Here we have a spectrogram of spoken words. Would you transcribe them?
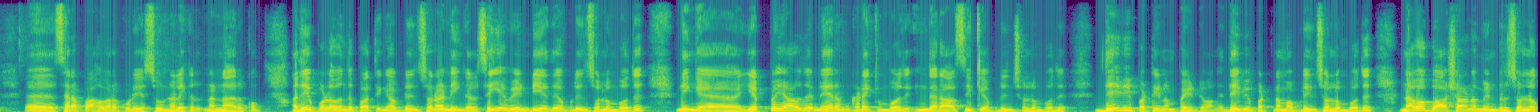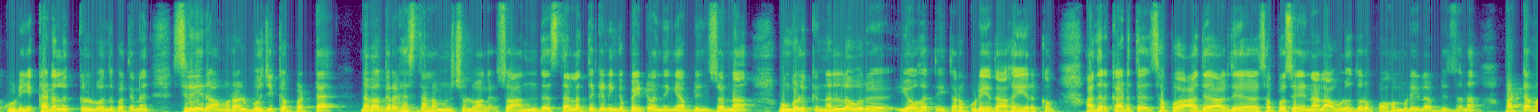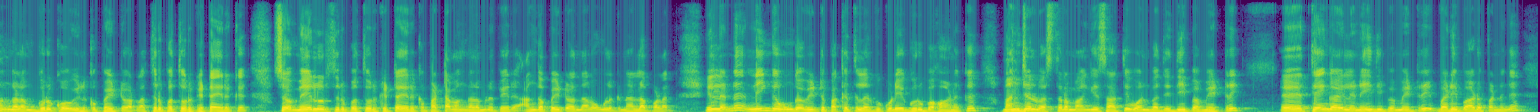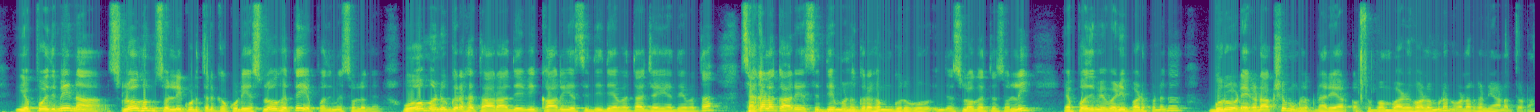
சிறப்பாக வரக்கூடிய சூழ்நிலைகள் நன்னா இருக்கும். அதே போல் வந்து பார்த்தீங்க அப்படின்னு சொன்னால் நீங்கள் செய்ய வேண்டியது அப்படின்னு சொல்லும்போது நீங்கள் எப்பயாவது நேரம் கிடைக்கும்போது இந்த ராசிக்கு அப்படின்னு சொல்லும்போது தேவிப்பட்டினம் போயிட்டு வாங்க. தேவிப்பட்டினம் அப்படின்னு சொல்லும்போது நவபாஷானம் என்று சொல்லக்கூடிய கடலுக்குள் வந்து பார்த்திங்கன்னா ஸ்ரீராமரால் பூஜிக்கப்பட்ட நவக்கிரக ஸ்தலம்னு சொல்லுவாங்க. ஸோ அந்த ஸ்தலத்துக்கு நீங்கள் போயிட்டு வந்தீங்க அப்படின்னு சொன்னால் உங்களுக்கு நல்ல ஒரு யோகத்தை தரக்கூடியதாக இருக்கும். அதற்கு அடுத்த சப்போ அது அது சப்போஸ் என்னால் அவ்வளோ தூரம் போக முடியல அப்படின்னு சொன்னால் பட்டமங்கலம் குரு கோவிலுக்கு போயிட்டு வரலாம். திருப்பத்தூர் கிட்ட இருக்குது ஸோ மேலூர் திருப்பத்தூர் கிட்டே இருக்க. பட்டமங்கலம்னு பேர். அங்கே போயிட்டு வந்தாலும் உங்களுக்கு நல்ல பலன். இல்லைன்னா நீங்கள் உங்கள் வீட்டு பக்கத்தில் இருக்கக்கூடிய குரு பகவானுக்கு மஞ்சள் வஸ்திரம் வாங்கி சாத்தி ஒன்பது தீபம் ஏற்றி தேங்காயில் நெய் தீபம் ஏற்றி வழிபாடு பண்ணுங்கள் எப்போதுமே நான் ஸ்லோகம் சொல்லி கொடுத்துருக்கக்கூடிய ஸ்லோகத்தை எப்போதுமே சொல்லுங்கள் ஓம் அனுகிரக தாராதேவி காரிய சித்தி தேவதா ஜெய தேவதா சகல காரிய சித்தியும் அனுகிரகம் குரு குரு. இந்த ஸ்லோகத்தை சொல்லி எப்போதுமே வழிபாடு பண்ணுங்கள் குருவுடைய கடாட்சம் உங்களுக்கு நிறையா இருக்கும். சுபம் வாழ்கோளமுடன் வளர்க ஞானத்துடன்.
